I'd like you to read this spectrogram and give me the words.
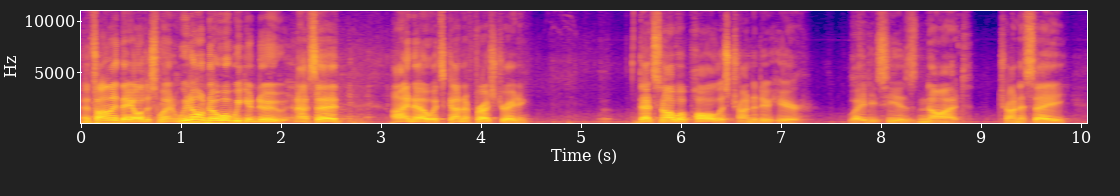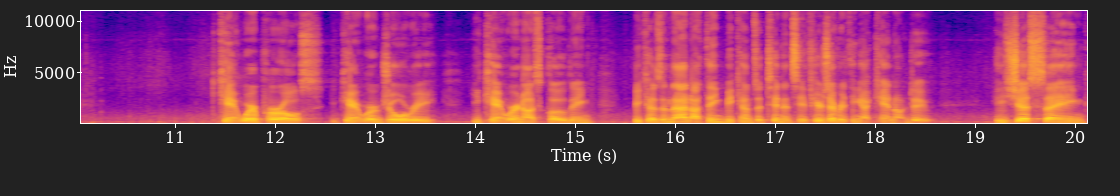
And finally, they all just went, we don't know what we can do. And I said, I know, it's kind of frustrating. That's not what Paul is trying to do here, ladies. He is not trying to say, you can't wear pearls, you can't wear jewelry, you can't wear nice clothing, because in that, I think, becomes a tendency of here's everything I cannot do. He's just saying,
